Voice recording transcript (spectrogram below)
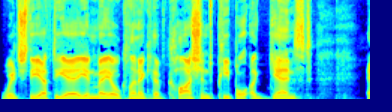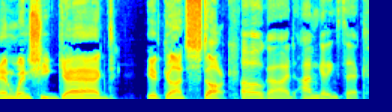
which the FDA and Mayo Clinic have cautioned people against. And when she gagged, it got stuck. Oh God, I'm getting sick.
